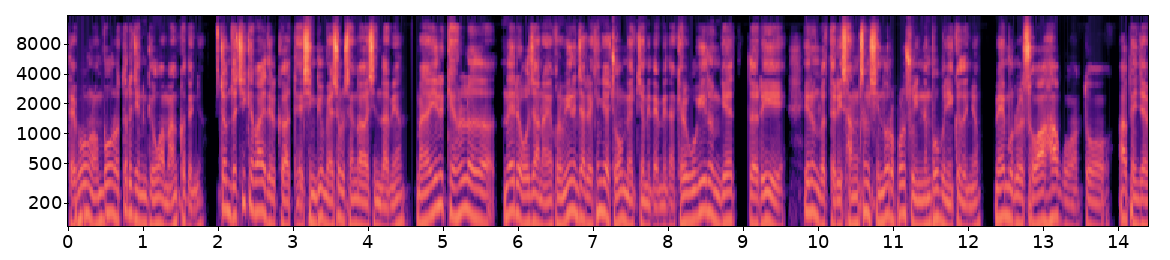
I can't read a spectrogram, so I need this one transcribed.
대부분 원봉으로 떨어지는 경우가 많거든요. 좀 더 지켜봐야 될 것 같아요. 신규 매수를 생각하신다면. 만약 이렇게 흘러 내려오잖아요. 그럼 이런 자리가 굉장히 좋은 맥점이 됩니다. 결국 이런 것들이, 이런 것들이 상승 신호로 볼 수 있는 부분이 있거든요. 매물을 소화하고 또 앞에 이제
